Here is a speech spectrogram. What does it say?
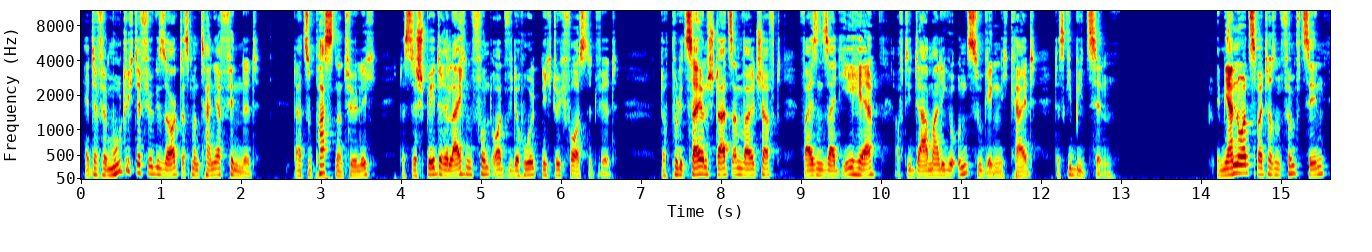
hätte vermutlich dafür gesorgt, dass man Tanja findet. Dazu passt natürlich, dass der spätere Leichenfundort wiederholt nicht durchforstet wird. Doch Polizei und Staatsanwaltschaft weisen seit jeher auf die damalige Unzugänglichkeit des Gebiets hin. Im Januar 2015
